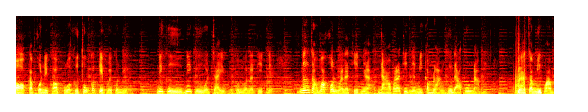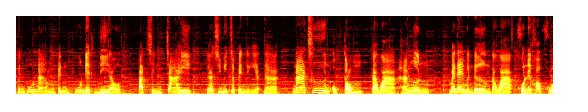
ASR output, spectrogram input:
บอกกับคนในครอบครัว คือทุกข์ก็เก็บไว้คนเดียว นี่คือนี่คือหัวใจของคนวันอาทิตย์เนี่ยเนื่องจากว่าคนวันอาทิตย์เนี่ยดาวพระอาทิตย์เนี่ยมีกำลังคือดาวผู้นำนะจะมีความเป็นผู้นำเป็นผู้เด็ดเดี่ยว ตัดสินใจนะชีวิตจะเป็นอย่างเงี้ยนะหน้าชื่นอกตรม แต่ว่าหาเงินไม่ได้เหมือนเดิม แต่ว่าคนในครอบครัว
